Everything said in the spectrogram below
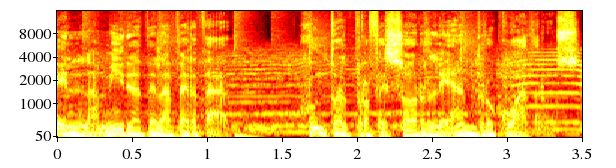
En la mira de la verdad, junto al profesor Leandro Cuadros.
